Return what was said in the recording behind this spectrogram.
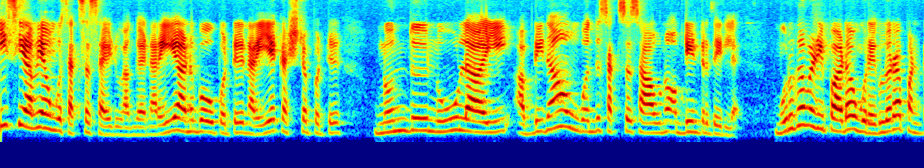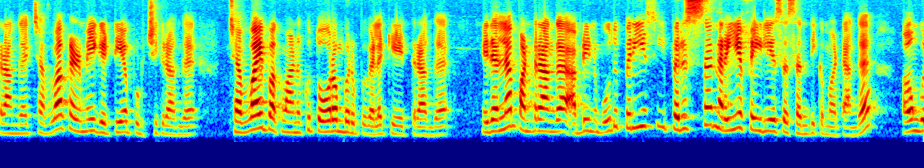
ஈஸியாகவே அவங்க சக்ஸஸ் ஆகிடுவாங்க நிறைய அனுபவப்பட்டு நிறைய கஷ்டப்பட்டு நொந்து நூலாகி அப்படி தான் அவங்க வந்து சக்ஸஸ் ஆகணும் அப்படின்றது இல்லை. முருக வழிபாடு அவங்க ரெகுலராக பண்ணுறாங்க செவ்வாய்க்கிழமையை கெட்டியாக பிடிச்சிக்கிறாங்க. செவ்வாய் பகவானுக்கு தோரம்பருப்பு விளக்கு ஏற்றுறாங்க இதெல்லாம் பண்ணுறாங்க அப்படின்னும் போது பெரிய பெருசாக நிறைய ஃபெயிலியர்ஸை சந்திக்க மாட்டாங்க. அவங்க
